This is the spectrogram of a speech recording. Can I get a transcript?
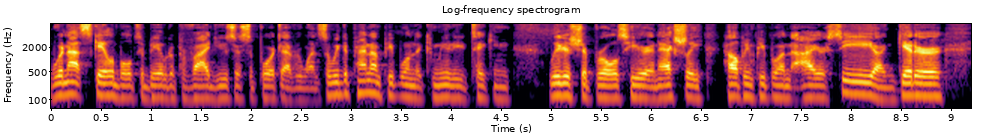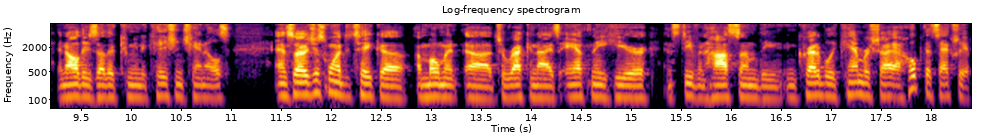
we're not scalable to be able to provide user support to everyone. So we depend on people in the community taking leadership roles here and actually helping people in the IRC, on Gitter, and all these other communication channels. And so I just wanted to take a, a moment uh, to recognize Anthony here and Stephen Hosom, the incredibly camera shy. I hope that's actually a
